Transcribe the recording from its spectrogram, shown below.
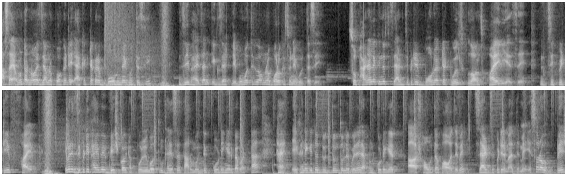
আচ্ছা এমনটা নয় যে আমরা পকেটে এক একটা করে বোম নিয়ে ঘুরতেছি। জি ভাইজান এক্স্যাক্টলি বোমের থেকেও আমরা বড় কিছু নিয়ে ঘুরতেছি। সো ফাইনালে কিন্তু চ্যাট জিপিটির বড় একটা টুলস লঞ্চ হয়ে গিয়েছে জিপিটি ফাইভ এবারে জিপিটি ফাইভে বেশ কয়েকটা পরিবর্তন থাকছে তার মধ্যে কোডিংয়ের ব্যাপারটা হ্যাঁ এখানে কিন্তু দুর্দান্ত লেভেলের এখন কোডিংয়ের সহায়তা পাওয়া যাবে চ্যাট জিপিটির মাধ্যমে। এছাড়াও বেশ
